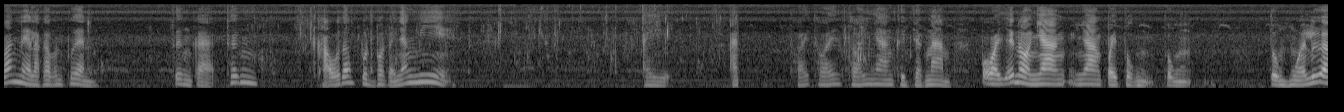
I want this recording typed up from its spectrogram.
ว่างเนี่ยแหละค่ะเพื่อนๆซึ่งกะทึ่งเขาต้องปุ่นเพื่อนกันยังมีไอ อยถอยถอยยางขึ้นจากน้ำเพราะว่ายายน้องยางยางไปตรงตรงตรงหัวเรือ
